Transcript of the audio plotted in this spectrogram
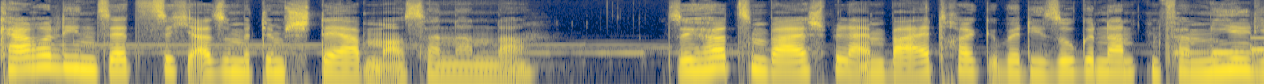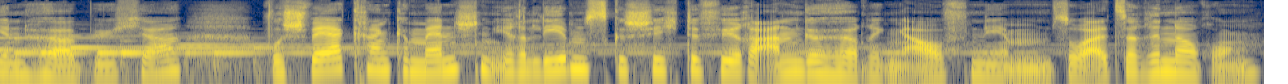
Caroline setzt sich also mit dem Sterben auseinander. Sie hört zum Beispiel einen Beitrag über die sogenannten Familienhörbücher, wo schwerkranke Menschen ihre Lebensgeschichte für ihre Angehörigen aufnehmen, so als Erinnerung.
